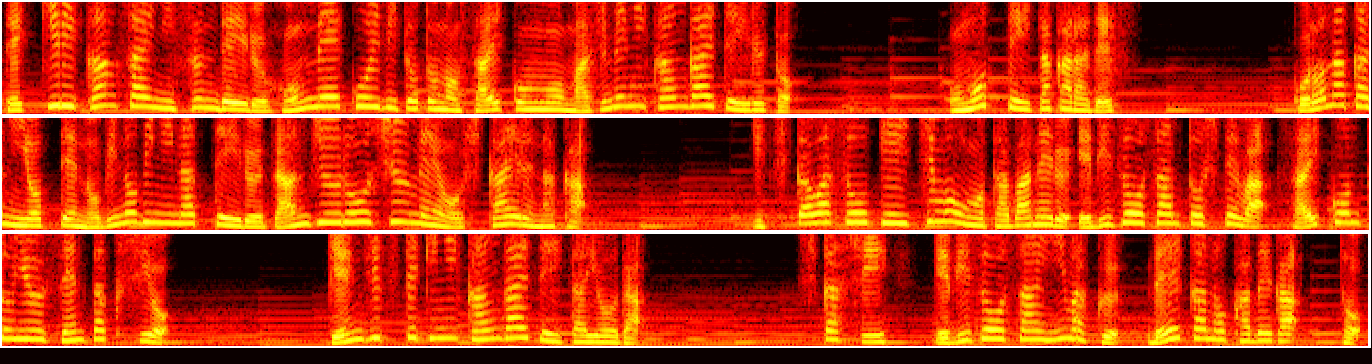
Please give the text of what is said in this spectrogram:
てっきり関西に住んでいる本命恋人との再婚を真面目に考えていると、思っていたからです。コロナ禍によって伸び伸びになっている團十郎襲名を控える中、市川宗家一門を束ねる海老蔵さんとしては再婚という選択肢を、現実的に考えていたようだ。しかし、海老蔵さん曰く、霊下の壁が、と、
